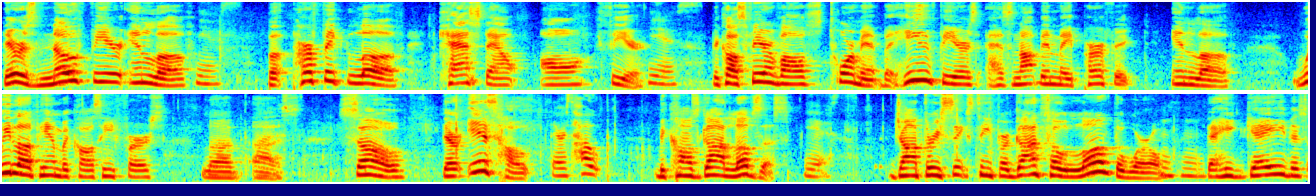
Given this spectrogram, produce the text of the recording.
there is no fear in love yes. but perfect love casts out all fear. Yes. Because fear involves torment but he who fears has not been made perfect in love. We love him because he first loved, loved us. us. So there is hope. There's hope because God loves us yes John 3:16 for God so loved the world mm-hmm. that he gave his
